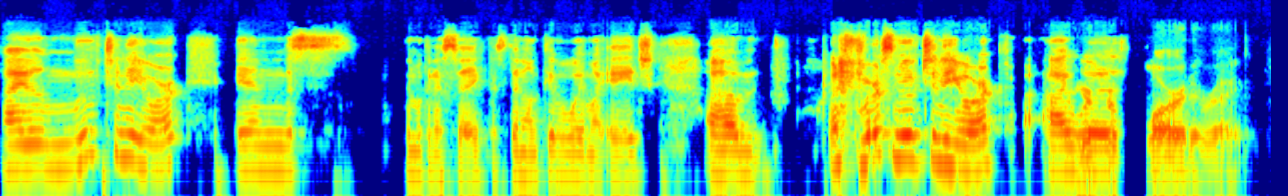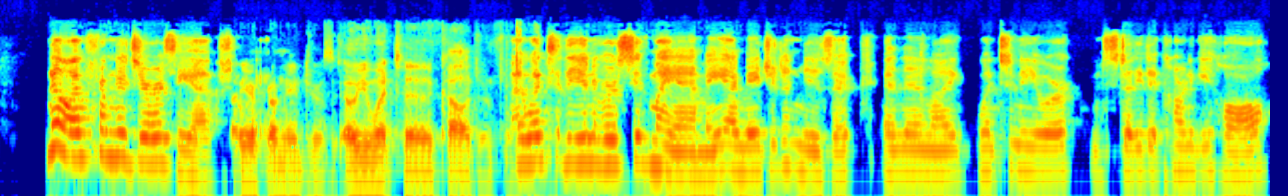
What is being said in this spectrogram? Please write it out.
I moved to New York in this. I'm not going to say because then I'll give away my age. Um, when I first moved to New York, I You're was from Florida, right? No, I'm from New Jersey, Oh, actually. you're from New Jersey. Oh, you went to college in Florida. I went to the University of Miami. I majored in music, and then I went to New York and studied at Carnegie Hall.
